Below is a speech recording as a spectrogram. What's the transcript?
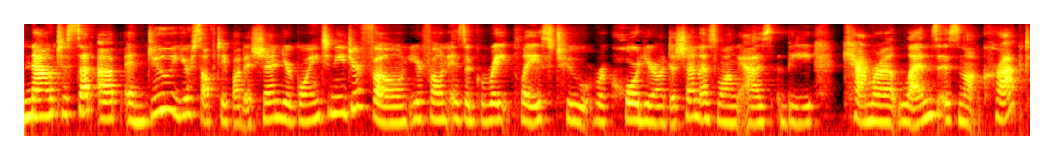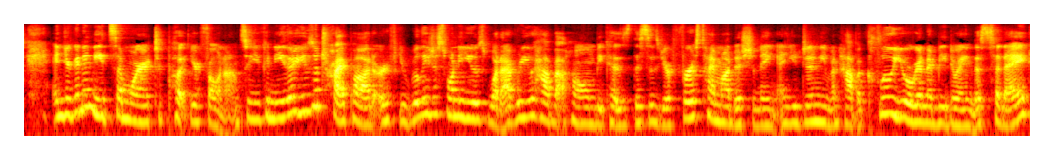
Now to set up and do your self-tape audition, you're going to need your phone. Your phone is a great place to record your audition as long as the camera lens is not cracked. And you're gonna need somewhere to put your phone on. So you can either use a tripod or if you really just wanna use whatever you have at home because this is your first time auditioning and you didn't even have a clue you were gonna be doing this today,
